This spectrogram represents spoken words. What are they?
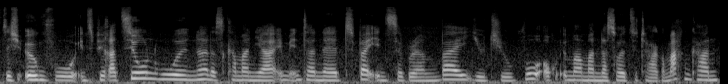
sich irgendwo Inspiration holen. Ne? Das kann man ja im Internet, bei Instagram, bei YouTube, wo auch immer man das heutzutage machen kann.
